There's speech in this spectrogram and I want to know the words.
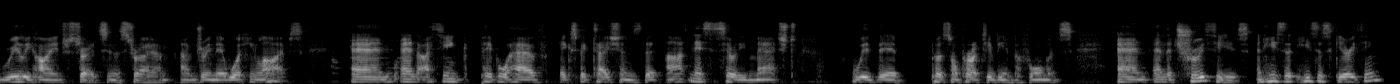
really high interest rates in Australia um, during their working lives, and and I think people have expectations that aren't necessarily matched with their personal productivity and performance. And and the truth is, and here's the here's the scary thing.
